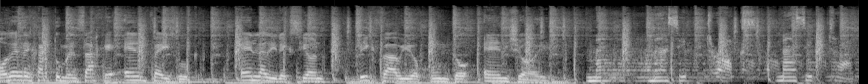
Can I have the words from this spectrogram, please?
Podés dejar tu mensaje en Facebook en la dirección bigfabio.enjoy. massive Tracks.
